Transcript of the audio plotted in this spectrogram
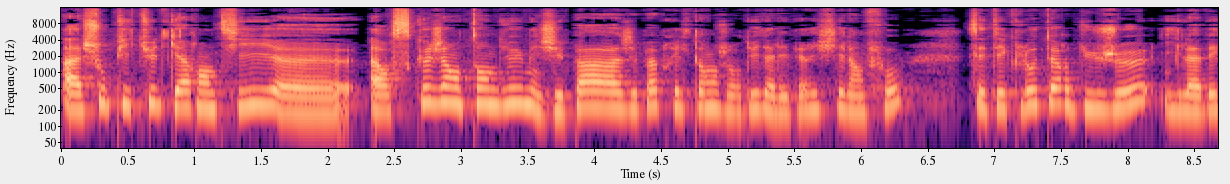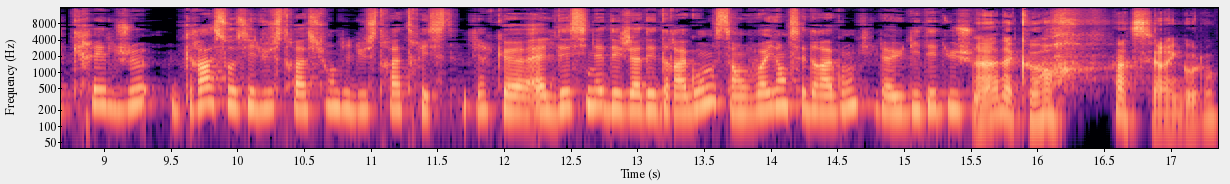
À choupitude garantie. Euh, alors ce que j'ai entendu, mais j'ai pas j'ai pas pris le temps aujourd'hui d'aller vérifier l'info, c'était que l'auteur du jeu, il avait créé le jeu grâce aux illustrations d'illustratrices. C'est-à-dire qu'elle dessinait déjà des dragons, c'est en voyant ces dragons qu'il a eu l'idée du jeu. Ah d'accord. C'est rigolo.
